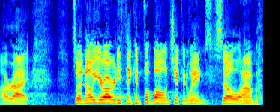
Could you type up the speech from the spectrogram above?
All right. So I know you're already thinking football and chicken wings. So um,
